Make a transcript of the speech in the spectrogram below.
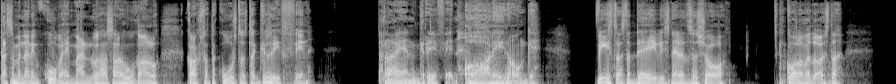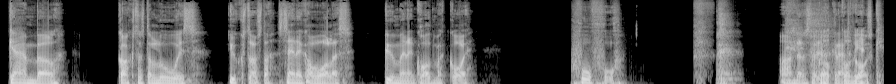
tässä mennään niin kuuveihin. Mä en osaa sanoa, kuka on ollut 2016 Griffin. Ryan Griffin. Oh, niin onkin. 15 Davis, 14 Shaw, 13 Campbell, 12 Lewis, 11 Seneca Wallace, 10 Colt McCoy. Huhhuh. Anderson ja Gretkowski.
